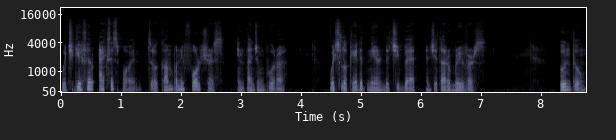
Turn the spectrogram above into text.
which gives him access point to a company fortress in Tanjung Pura, which located near the Cibeet and Citarum rivers. Untung,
